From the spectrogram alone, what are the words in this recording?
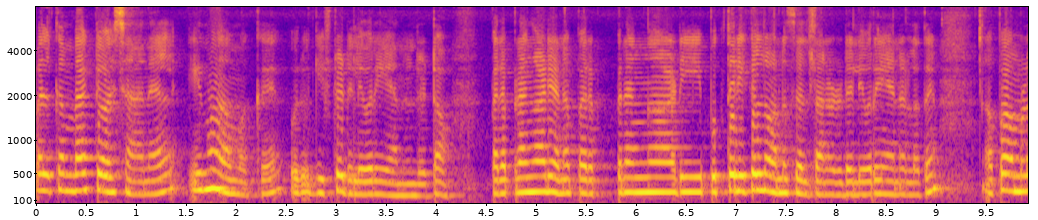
Welcome back to our channel ഇന്ന് നമുക്ക് ഒരു ഗിഫ്റ്റ് ഡെലിവറി ചെയ്യാനുണ്ട് കേട്ടോ. പരപ്പനങ്ങാടിയാണ്. പരപ്പനങ്ങാടി പുത്തരിക്കൽ എന്ന് പറഞ്ഞ സ്ഥലത്താണ് ഇവിടെ ഡെലിവറി ചെയ്യാനുള്ളത്. അപ്പോൾ നമ്മൾ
